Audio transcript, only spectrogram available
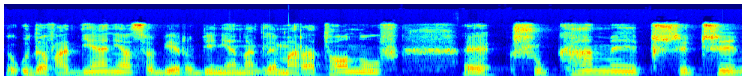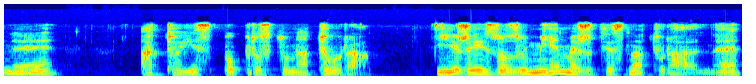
udowadniania sobie, robienia nagle maratonów. E, szukamy przyczyny, a to jest po prostu natura. I jeżeli zrozumiemy, że to jest naturalne,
